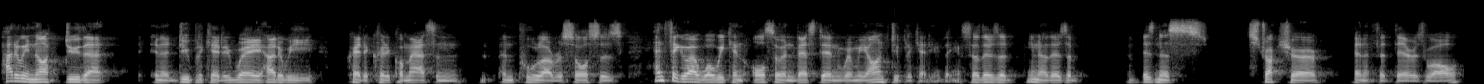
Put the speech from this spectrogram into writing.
How do we not do that in a duplicated way? How do we create a critical mass and and pool our resources and figure out what we can also invest in when we aren't duplicating things? So there's a you know there's a, a business structure benefit there as well.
